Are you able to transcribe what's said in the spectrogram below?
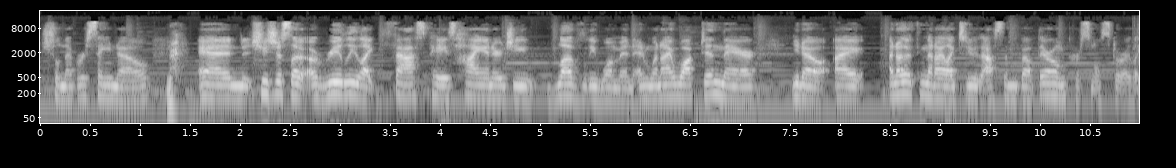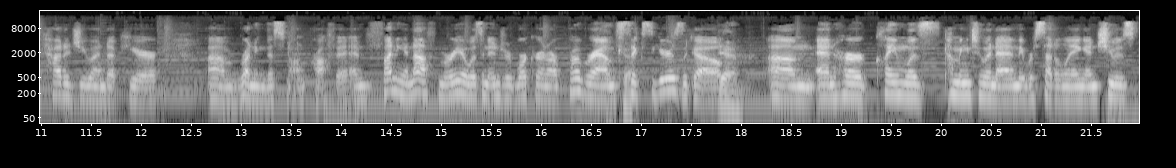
she'll never say no. and she's just a, a really like fast paced, high energy, lovely woman. And when I walked in there, you know, I, another thing that I like to do is ask them about their own personal story. Like, how did you end up here? Um, running this nonprofit. And funny enough, Maria was an injured worker in our program okay. six years ago. Yeah. Um, and her claim was coming to an end. They were settling, and she was,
